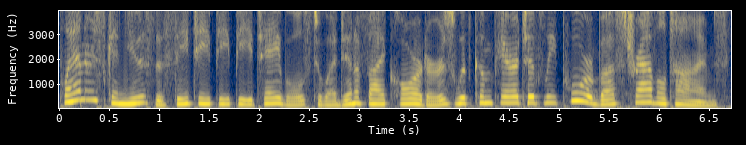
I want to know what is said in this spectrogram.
planners can use the CTPP tables to identify corridors with comparatively poor bus travel times.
